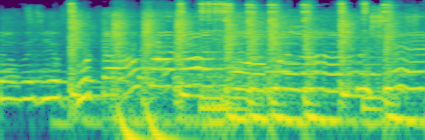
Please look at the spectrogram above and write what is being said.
સમજે ફોટા મારા છે.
